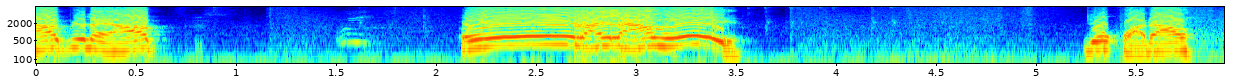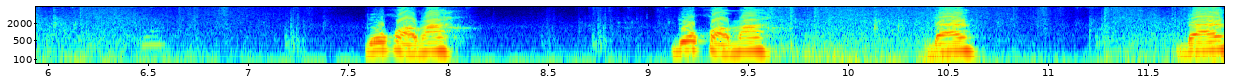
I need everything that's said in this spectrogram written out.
ครับอยู่ไหนครับ เอ้ยไหลหลังเฮ้ยยกขวาดาวยกขวามายกขวามาแดงแดง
